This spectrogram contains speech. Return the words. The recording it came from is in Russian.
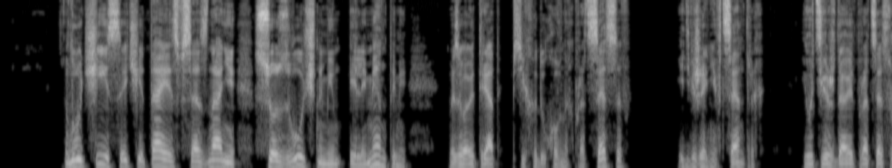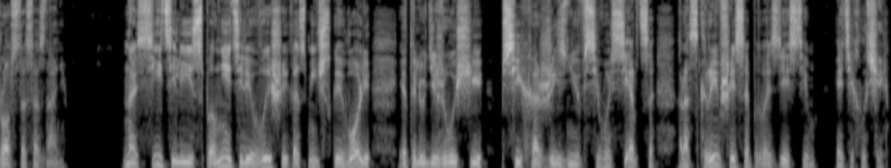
Лучи, сочетаясь в сознании созвучными элементами, вызывают ряд психодуховных процессов и движений в центрах и утверждают процесс роста сознания. Носители и исполнители высшей космической воли — это люди, живущие психожизнью всего сердца, раскрывшиеся под воздействием этих лучей.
